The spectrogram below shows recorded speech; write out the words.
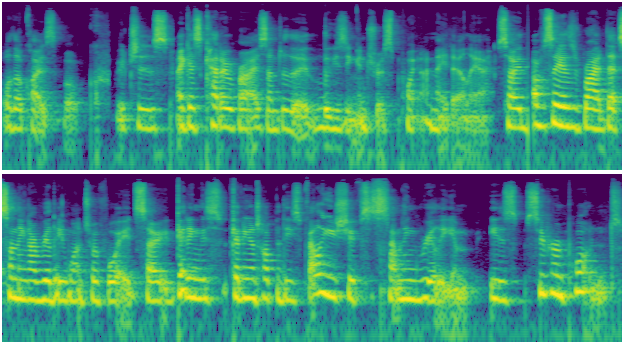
or they'll close the book, which is, I guess, categorized under the losing interest point I made earlier. So obviously, as a writer, that's something I really want to avoid. So getting this, getting on top of these value shifts is something really is super important.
